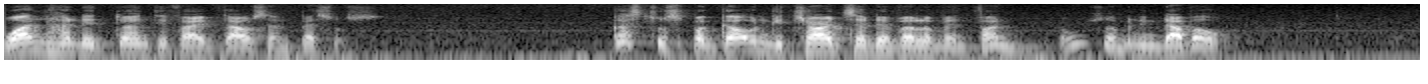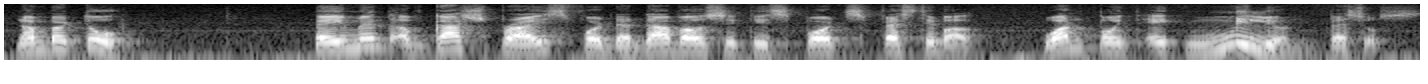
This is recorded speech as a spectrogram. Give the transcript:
125,000 pesos. Gastos pagkaon gi-charge sa development fund no, sa mining Davao. Number two, payment of cash prize for the Davao City Sports Festival 1.8 million pesos.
